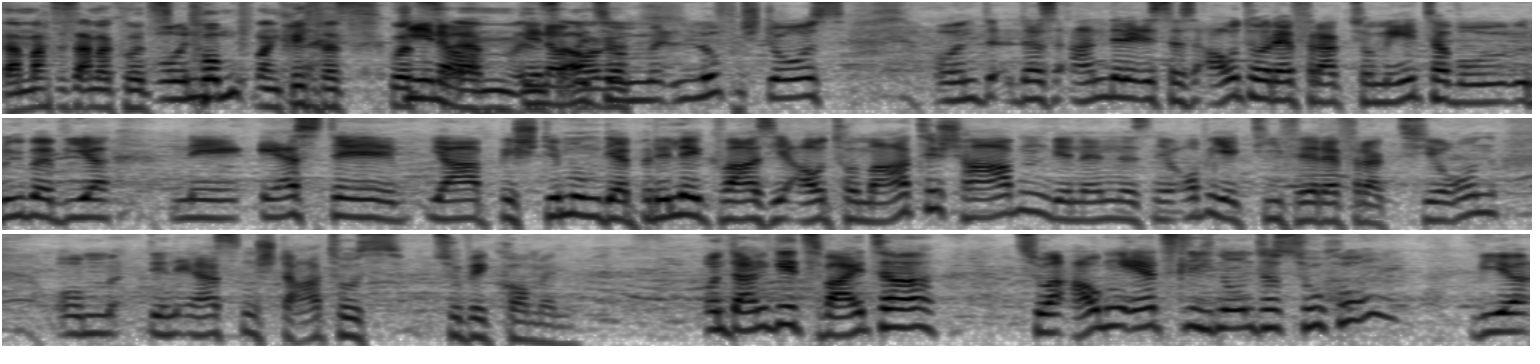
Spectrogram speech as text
dann macht es einmal kurz Und- Pump, man kriegt was kurz genau, ähm, ins genau mit so Auge. einem Luftstoß. Und das andere ist das Autorefraktometer, worüber wir eine erste ja, Bestimmung der Brille quasi automatisch haben. Wir nennen es eine objektive Refraktion, um den ersten Status zu bekommen. Und dann geht es weiter zur augenärztlichen Untersuchung. Wir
